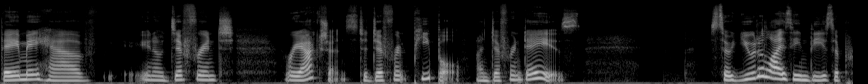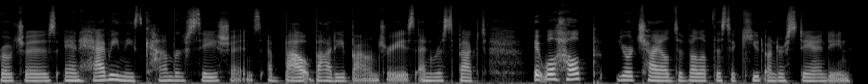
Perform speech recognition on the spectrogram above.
they may have, you know, different reactions to different people on different days. So, utilizing these approaches and having these conversations about body boundaries and respect, it will help your child develop this acute understanding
